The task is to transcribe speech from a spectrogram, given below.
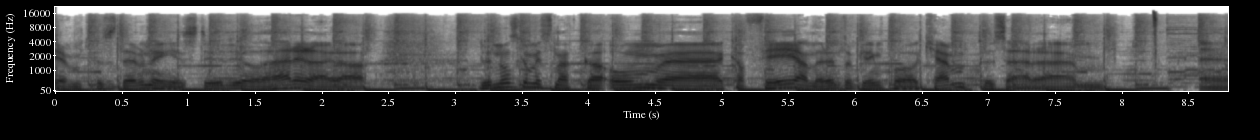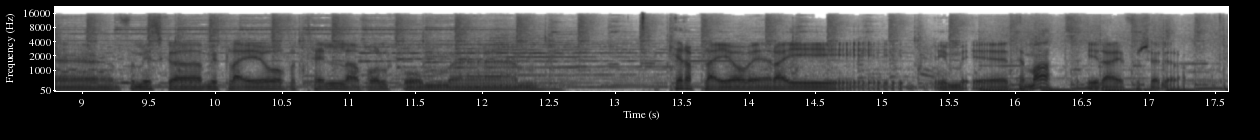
Kjempestemning i studio her i dag, da. Du, nå skal vi snakke om eh, kafeene rundt omkring på campus her. ehm. Eh, for vi, skal, vi pleier jo å fortelle folk om eh, hva det pleier å være i, i, eh, til mat i de forskjellige. da.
